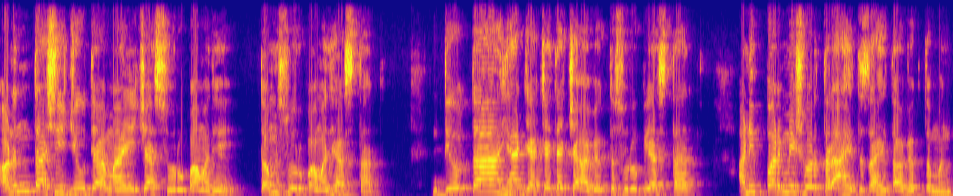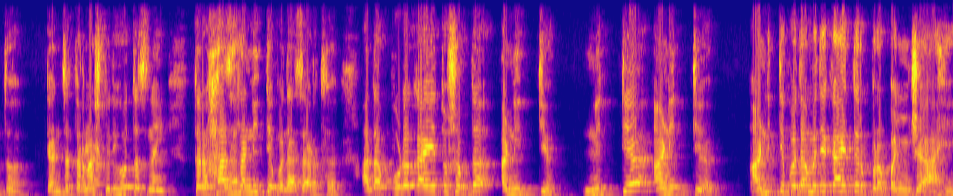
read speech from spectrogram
अनंत अशी जीव त्या मायेच्या स्वरूपामध्ये तम स्वरूपामध्ये असतात. देवता ह्या ज्याच्या त्याच्या अव्यक्त स्वरूपी असतात. आणि परमेश्वर तर आहेतच आहेत अव्यक्त म्हणत त्यांचा तर नाश कधी होतच नाही. तर हा झाला नित्य पदाचा अर्थ. आता पुढं काय येतो शब्द? अनित्य. नित्य अनित्य. अनित्य पदामध्ये काय तर प्रपंच आहे.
